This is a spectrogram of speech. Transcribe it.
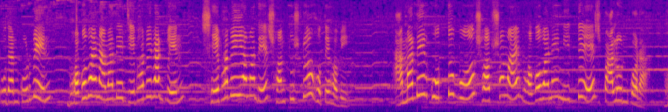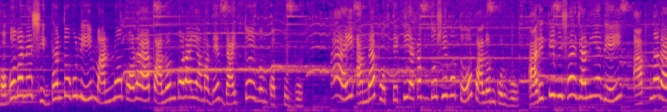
প্রদান করবেন, ভগবান আমাদের যেভাবে রাখবেন, সেভাবেই আমাদের সন্তুষ্ট হতে হবে। আমাদের কর্তব্য সবসময় ভগবানের নির্দেশ পালন করা। ভগবানের সিদ্ধান্তগুলি মান্য করা, পালন করাই আমাদের দায়িত্ব এবং কর্তব্য। তাই আমরা প্রত্যেকটি একাদশী ব্রত পালন করব। আরেকটি বিষয় জানিয়ে দেই, আপনারা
